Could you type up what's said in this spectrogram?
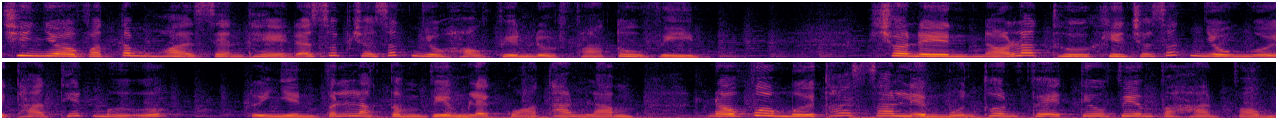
Chỉ nhờ vào tâm hỏa rèn thể đã giúp cho rất nhiều học viên đột phá tu vi. Cho nên nó là thứ khiến cho rất nhiều người tha thiết mơ ước. Tuy nhiên vẫn lạc tầm viêm lại quá tham lam, nó vừa mới thoát ra liền muốn thôn phệ tiêu viêm và hàn phòng.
